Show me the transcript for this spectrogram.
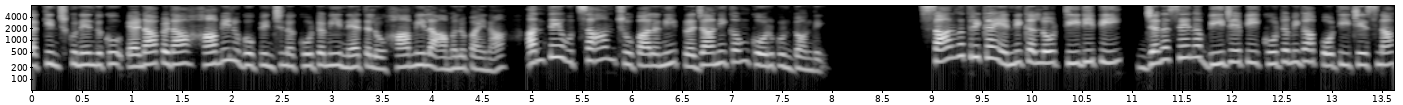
దక్కించుకునేందుకు ఎడాపెడా హామీలు గుప్పించిన కూటమి నేతలు హామీల అమలుపైన అంతే ఉత్సాహం చూపాలని ప్రజానీకం కోరుకుంటోంది. సార్వత్రిక ఎన్నికల్లో టీడీపీ జనసేన బీజేపీ కూటమిగా పోటీ చేసిన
